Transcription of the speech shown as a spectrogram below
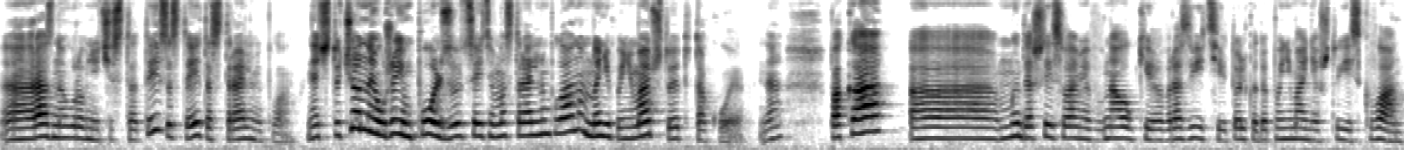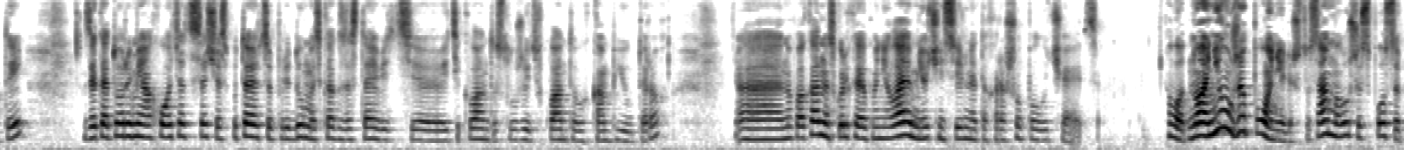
э, разного уровня частоты состоит астральный план. Значит, ученые уже им пользуются этим астральным планом, но не понимают, что это такое. Да? Пока э, мы дошли с вами в науке, в развитии только до понимания, что есть кванты, за которыми охотятся, сейчас пытаются придумать, как заставить э, эти кванты служить в квантовых компьютерах. Но пока, насколько я поняла, им не очень сильно это хорошо получается. Вот. Но они уже поняли, что самый лучший способ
